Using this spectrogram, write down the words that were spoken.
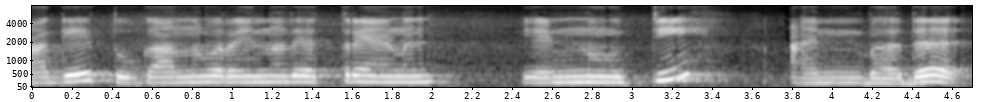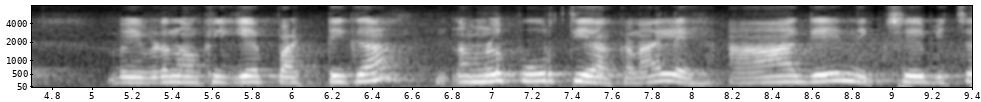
ആകെ തുക എന്ന് പറയുന്നത് എത്രയാണ്? എണ്ണൂറ്റി അൻപത്. അപ്പോൾ ഇവിടെ നോക്കിക്കേ പട്ടിക നമ്മൾ പൂർത്തിയാക്കണം അല്ലേ? ആകെ നിക്ഷേപിച്ച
